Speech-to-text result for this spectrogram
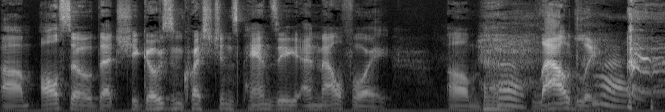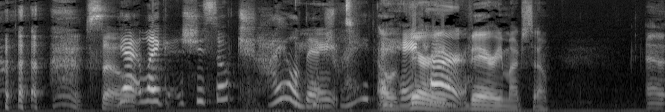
um, also that she goes and questions Pansy and Malfoy um, loudly. So Yeah, like she's so childish, hate- right? I oh, hate very, her. very much so. Uh,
